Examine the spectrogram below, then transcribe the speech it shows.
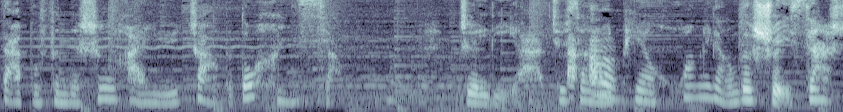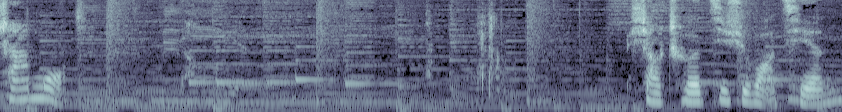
大部分的深海鱼长得都很小。这里呀，就像一片荒凉的水下沙漠。校车继续往前，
